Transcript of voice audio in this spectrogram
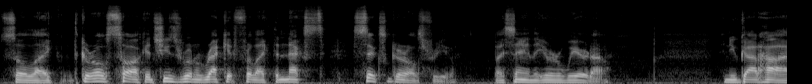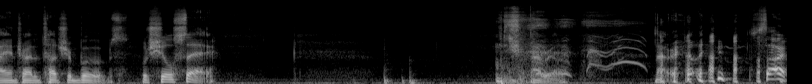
So, like, girls talk, and she's to wreck it for, like, the next six girls for you by saying that you're a weirdo. And you got high and tried to touch her boobs, which she'll say. Not really. Not really. sorry.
